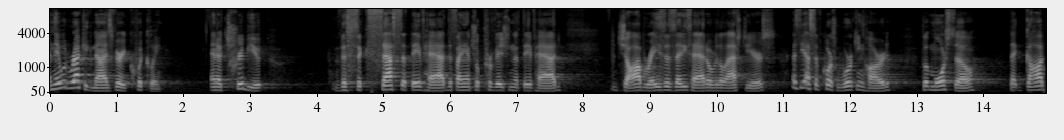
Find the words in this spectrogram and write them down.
And they would recognize very quickly and attribute the success that they've had, the financial provision that they've had, the job raises that he's had over the last years, as yes, of course, working hard, but more so that God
